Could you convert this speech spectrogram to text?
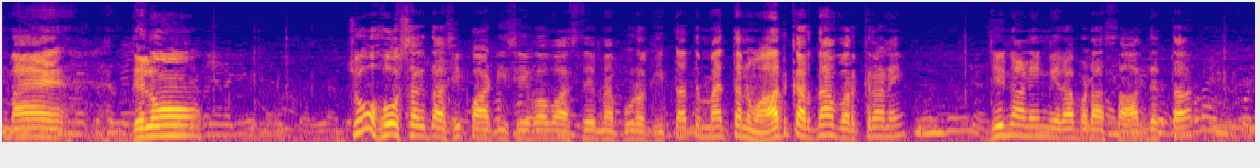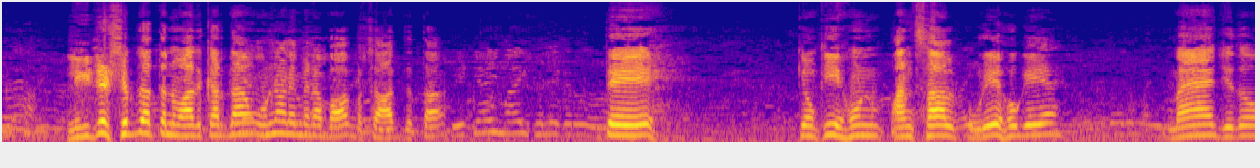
ਮੈਂ ਦਿਲੋਂ ਜੋ ਹੋ ਸਕਦਾ ਸੀ ਪਾਰਟੀ ਸੇਵਾ ਵਾਸਤੇ ਮੈਂ ਪੂਰਾ ਕੀਤਾ ਤੇ ਮੈਂ ਧੰਨਵਾਦ ਕਰਦਾ ਵਰਕਰਾਂ ਨੇ, ਜਿਨ੍ਹਾਂ ਨੇ ਮੇਰਾ ਬੜਾ ਸਾਥ ਦਿੱਤਾ। ਲੀਡਰਸ਼ਿਪ ਦਾ ਧੰਨਵਾਦ ਕਰਦਾ। ਉਹਨਾਂ ਨੇ ਮੇਰਾ ਬਹੁਤ ਸਾਥ ਦਿੱਤਾ। ਤੇ ਕਿਉਂਕਿ ਹੁਣ 5 ਸਾਲ ਪੂਰੇ ਹੋ ਗਏ ਆ। ਮੈਂ ਜਦੋਂ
